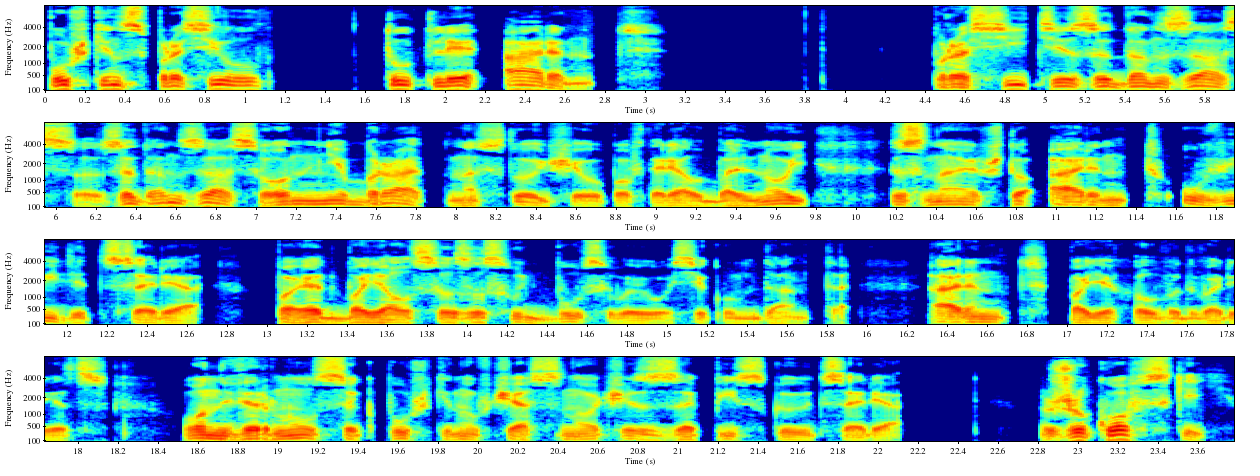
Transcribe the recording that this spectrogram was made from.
Пушкин спросил тут ли Арент. «Просите за Донзаса, за Донзаса, он не брат», — настойчиво повторял больной, зная, что Арент увидит царя. Поэт боялся за судьбу своего секунданта. Арент поехал во дворец. Он вернулся к Пушкину в час ночи с запиской у царя. Жуковский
